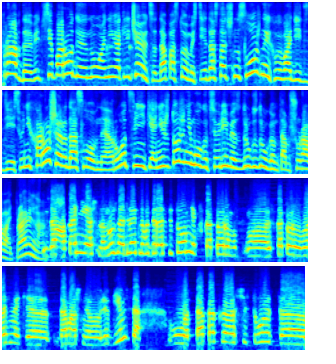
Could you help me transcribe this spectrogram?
правда, ведь все породы, ну, они отличаются, да, по стоимости, и достаточно сложно их выводить здесь. У них хорошая родословная, родственники, они же тоже не могут все время с друг с другом там шуровать, правильно? Да, конечно. Нужно обязательно выбирать питомник, в котором, э, с которого вы возьмете домашнего любимца. Вот, так как э, существует, э,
